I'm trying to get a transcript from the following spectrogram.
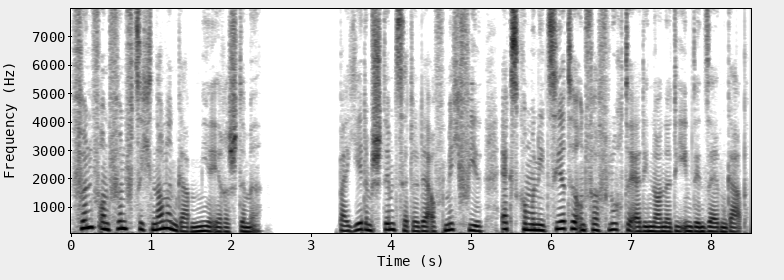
55 Nonnen gaben mir ihre Stimme. Bei jedem Stimmzettel, der auf mich fiel, exkommunizierte und verfluchte er die Nonne, die ihm denselben gab.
